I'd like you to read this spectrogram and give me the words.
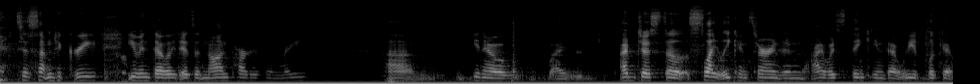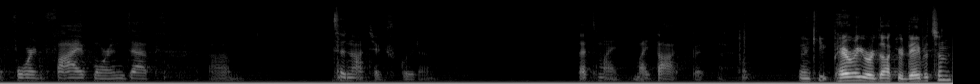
to some degree, even though it is a nonpartisan race. Um, you know, I, I'm just uh, slightly concerned, and I was thinking that we'd look at four and five more in depth um, to not to exclude them. That's my, my thought, but. Thank you. Perry or Dr. Davidson?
